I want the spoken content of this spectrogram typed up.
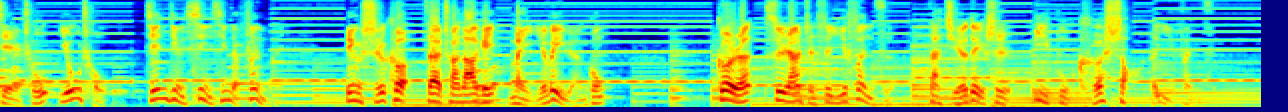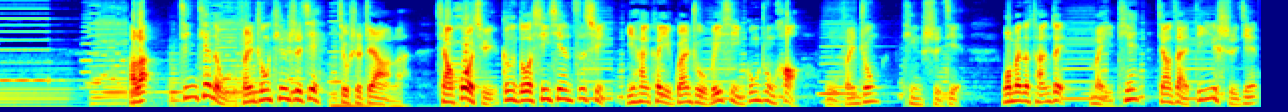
解除忧愁、坚定信心的氛围，并时刻在传达给每一位员工。个人虽然只是一份子，但绝对是必不可少的一。好了，今天的五分钟听世界就是这样了。想获取更多新鲜资讯，您还可以关注微信公众号“五分钟听世界”。我们的团队每天将在第一时间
